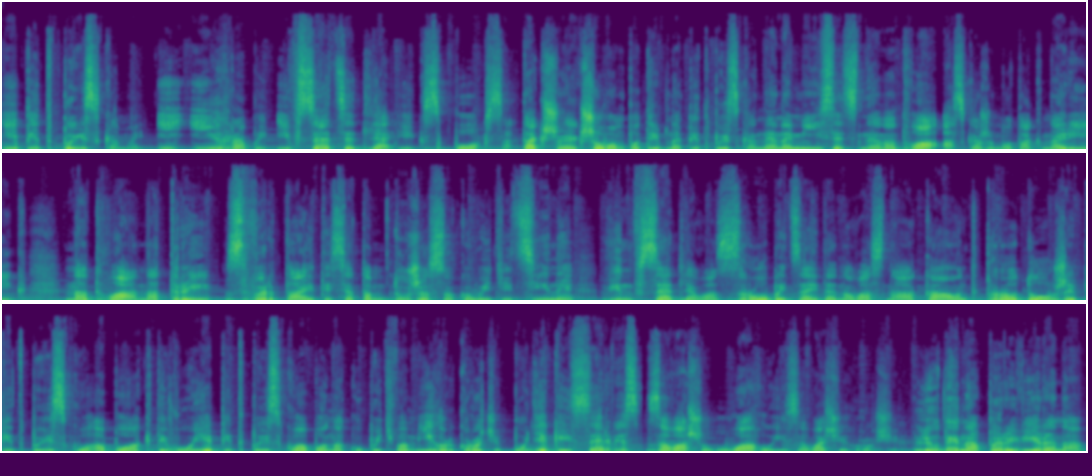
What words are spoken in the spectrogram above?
і підписками, і іграми, і все це для Xbox. Так що, якщо вам потрібна підписка не на місяць, не на два, а скажімо так, на рік, на два, на три, звертайтеся, там дуже соковиті ціни. Він все для вас зробить, зайде на вас на аккаунт, продовжить підписку або активує підписку, або накупить вам ігор. Коротше, будь-який сервіс за вашу увагу і за ваші гроші. Людина перевірена,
